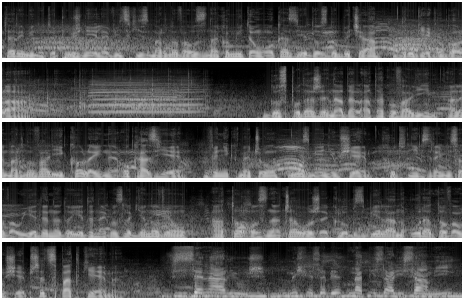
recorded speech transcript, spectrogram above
Cztery minuty później Lewicki zmarnował znakomitą okazję do zdobycia drugiego gola. Gospodarze nadal atakowali, ale marnowali kolejne okazje. Wynik meczu nie zmienił się. Hutnik zremisował 1 do 1 z Legionowią, a to oznaczało, że klub z Bielan uratował się przed spadkiem. Scenariusz myśmy sobie napisali sami,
